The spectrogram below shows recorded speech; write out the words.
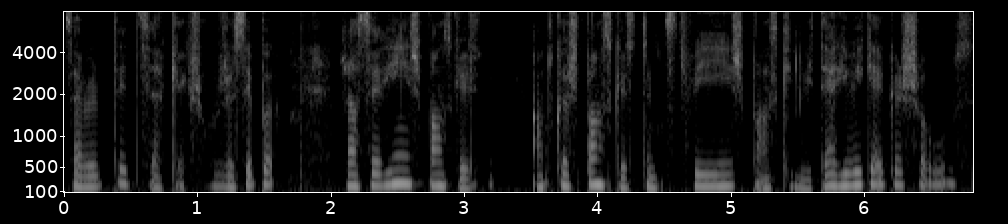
Ça veut peut-être dire quelque chose, je sais pas. J'en sais rien, je pense que en tout cas, je pense que c'est une petite fille, je pense qu'il lui est arrivé quelque chose.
